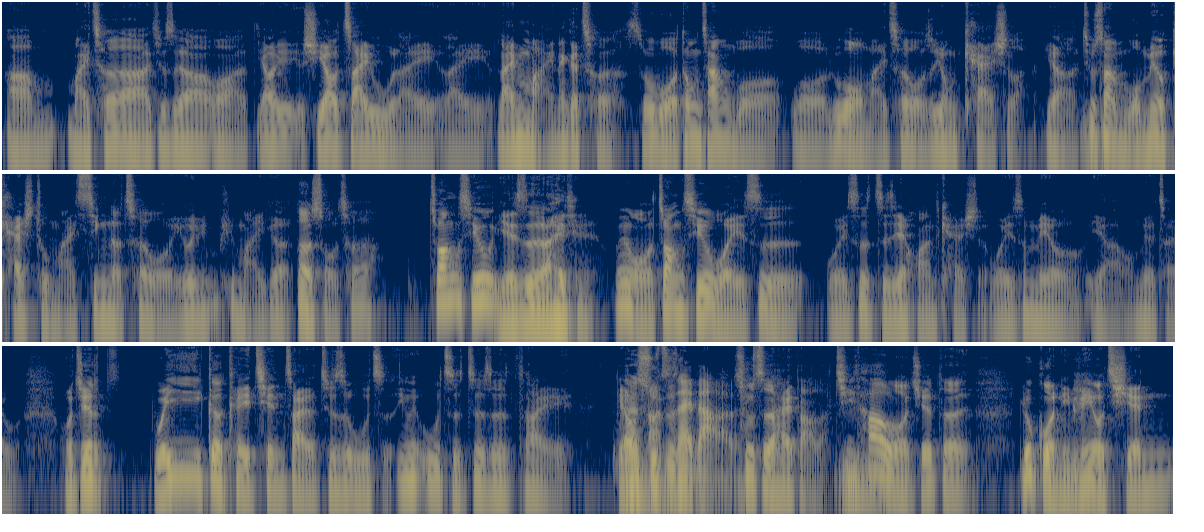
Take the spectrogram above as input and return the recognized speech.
啊、买车啊，就是要哇，要需要债务来来来买那个车。所以我通常我我如果我买车，我是用 cash 了呀。就算我没有 cash to 买新的车，我也会去买一个二手车。装修也是，而 且因为我装修我也是我也是直接还 cash 的，我也是没有呀，我没有债务。我觉得唯一一个可以欠债的就是屋子，因为屋子这是太比较难那数字太大了，数字太大了。其他我觉得，如果你没有钱，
